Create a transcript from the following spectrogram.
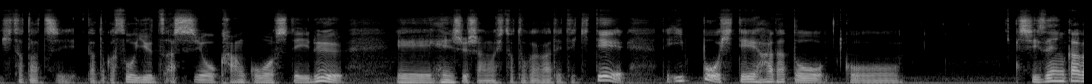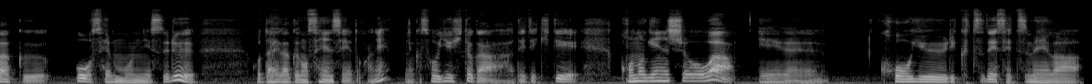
人たちだとかそういう雑誌を刊行している、えー、編集者の人とかが出てきて、で一方否定派だと、こう、自然科学を専門にするこう大学の先生とかね、なんかそういう人が出てきて、この現象は、えー、こういう理屈で説明が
